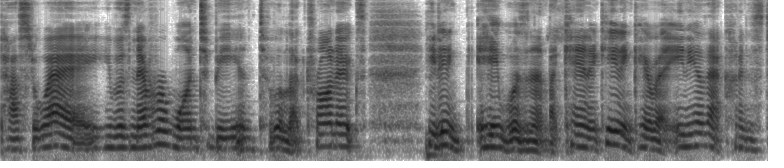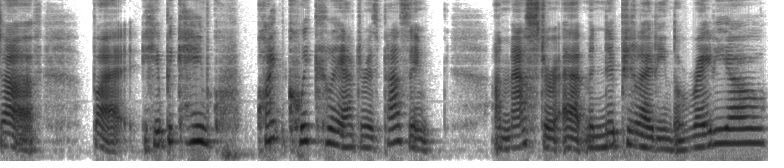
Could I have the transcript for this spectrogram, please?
passed away he was never one to be into electronics he didn't he wasn't a mechanic he didn't care about any of that kind of stuff but he became qu- quite quickly after his passing a master at manipulating the radio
